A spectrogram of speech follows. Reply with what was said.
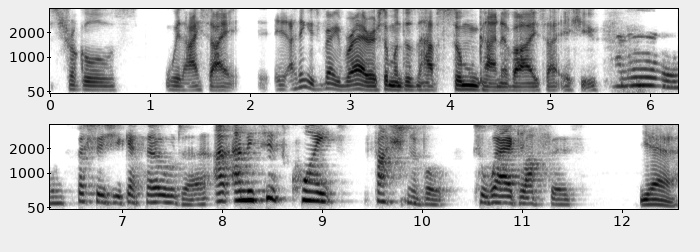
struggles with eyesight. I- think it's very rare if someone doesn't have some kind of eyesight issue. I know, especially as you get older. And, and it is quite fashionable to wear glasses. Yeah.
